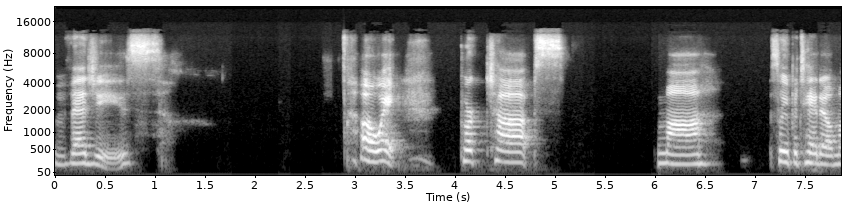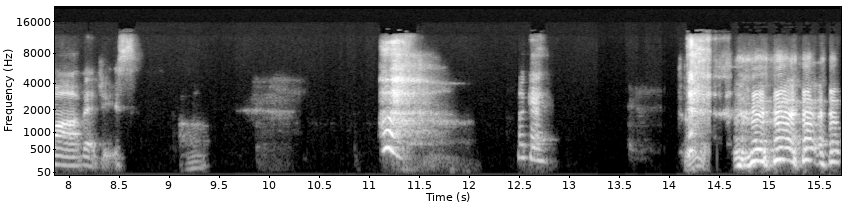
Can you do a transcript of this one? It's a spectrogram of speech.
Veggies. Oh, wait. Pork chops, ma, sweet potato, ma, veggies. okay.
